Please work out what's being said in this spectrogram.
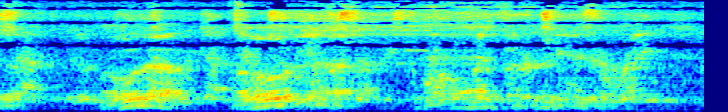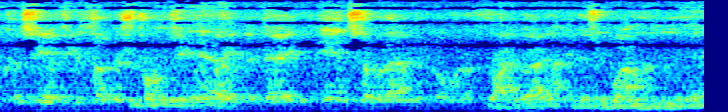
this up. afternoon. Hold up. We've got Hold temperatures in the up. 70s tomorrow, but a better That's chance for good. rain. Could see a few thunderstorms even Yeah. late in the day, and some of that will go into I Friday like night this as well. one, yeah.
